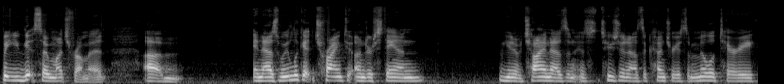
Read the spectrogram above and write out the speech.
but you get so much from it. Um, and as we look at trying to understand you know China as an institution, as a country, as a military.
